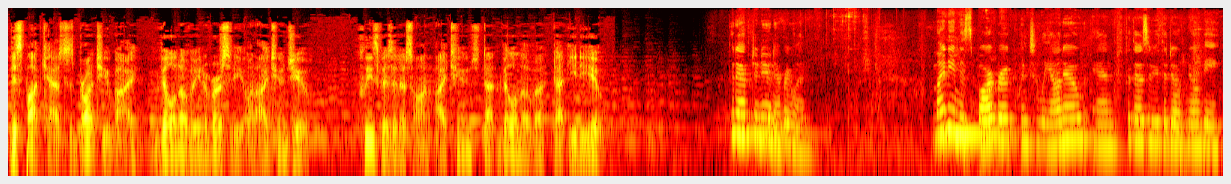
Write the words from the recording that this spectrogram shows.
This podcast is brought to you by Villanova University on iTunes U. Please visit us on itunes.villanova.edu. Good afternoon, everyone. My name is Barbara Quintiliano, and for those of you that don't know me,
